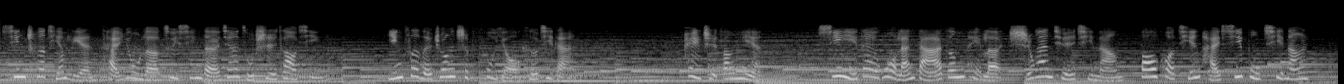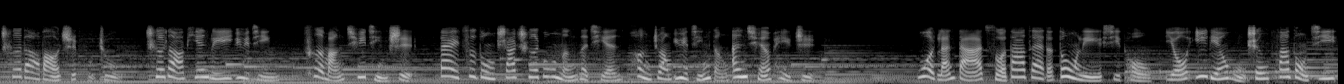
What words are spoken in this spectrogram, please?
新车前脸采用了最新的家族式造型，银色的装饰富有科技感。配置方面，新一代沃兰达增配了十安全气囊，包括前排膝部气囊、车道保持辅助、车道偏离预警、侧盲区警示、带自动刹车功能的前碰撞预警等安全配置。沃兰达所搭载的动力系统由1.5升发动机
